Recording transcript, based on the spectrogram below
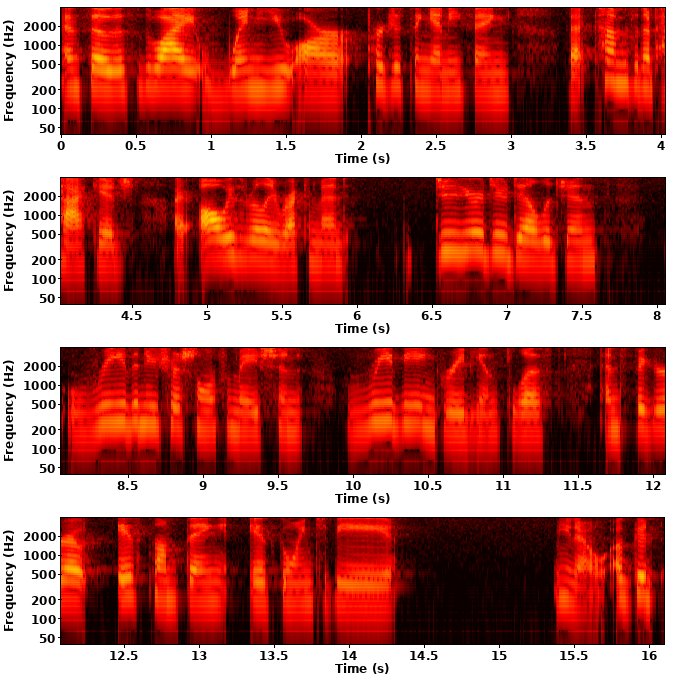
And so, this is why when you are purchasing anything that comes in a package, I always really recommend do your due diligence, read the nutritional information, read the ingredients list, and figure out if something is going to be, you know, a good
